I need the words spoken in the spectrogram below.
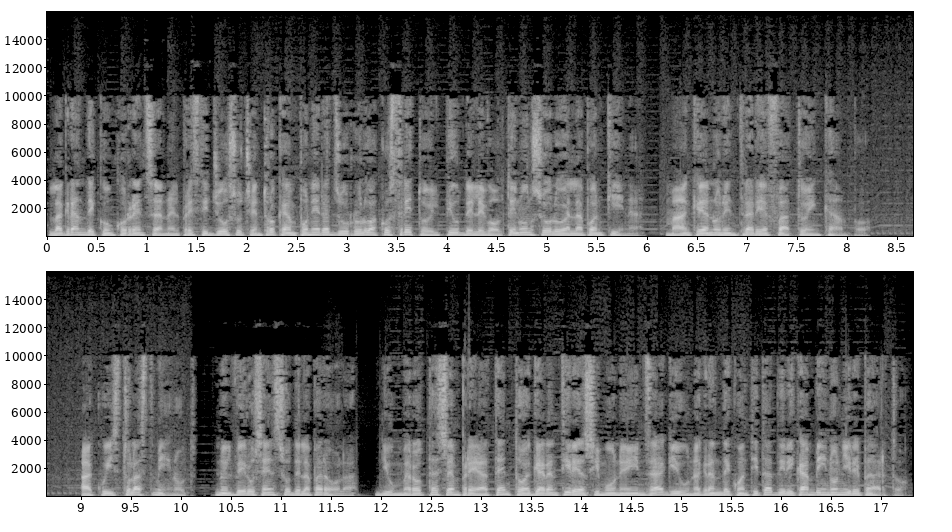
La grande concorrenza nel prestigioso centrocampo nerazzurro lo ha costretto il più delle volte non solo alla panchina, ma anche a non entrare affatto in campo. Acquisto last minute, nel vero senso della parola, di un Marotta sempre attento a garantire a Simone Inzaghi una grande quantità di ricambi in ogni reparto.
